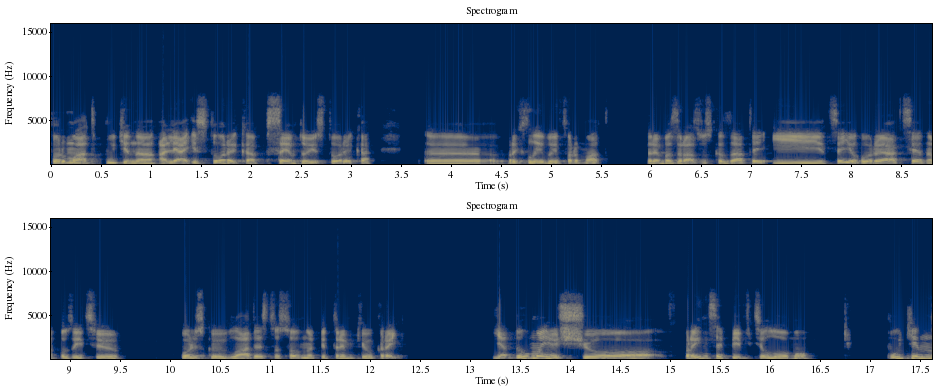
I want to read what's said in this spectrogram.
формат Путіна аля історика, псевдоісторика, е, брехливий формат, треба зразу сказати, і це його реакція на позицію польської влади стосовно підтримки України. Я думаю, що в принципі, в цілому, Путін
